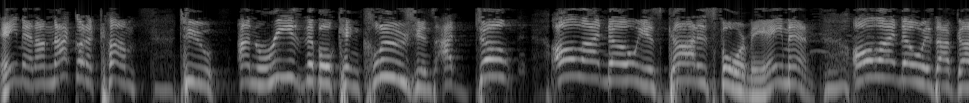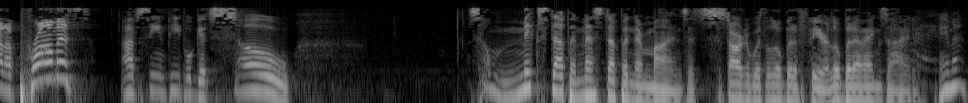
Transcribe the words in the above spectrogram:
Amen. Amen. I'm not going to come to unreasonable conclusions. I don't all I know is God is for me. Amen. All I know is I've got a promise. I've seen people get so, so mixed up and messed up in their minds. It started with a little bit of fear, a little bit of anxiety. Amen.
